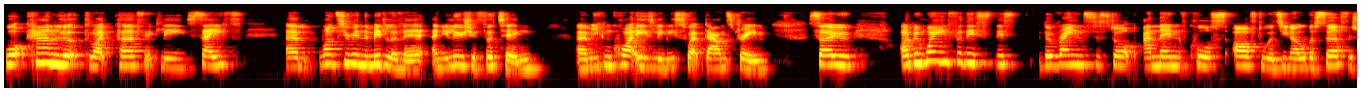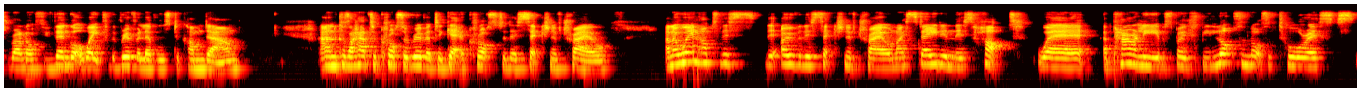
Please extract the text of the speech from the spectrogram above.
what can look like perfectly safe, um, once you're in the middle of it and you lose your footing, um, you can quite easily be swept downstream. So I've been waiting for this this the rains to stop, and then of course afterwards, you know, all the surface runoff. You've then got to wait for the river levels to come down, and because I had to cross a river to get across to this section of trail. And I went up to this over this section of trail, and I stayed in this hut where apparently it was supposed to be lots and lots of tourists,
